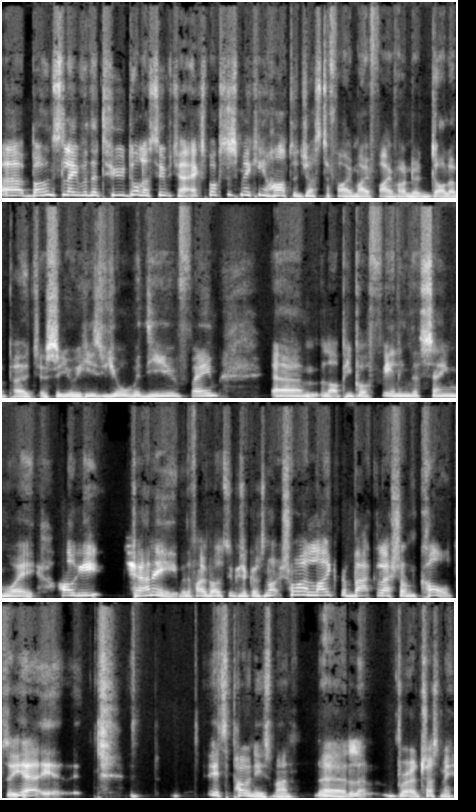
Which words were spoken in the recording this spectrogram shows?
Uh, Bone Slave with a two dollar super chat. Xbox is making it hard to justify my five hundred dollar purchase. So you, he's you're with you, fame. Um, a lot of people are feeling the same way. Hoggy Channy with a five dollar super goes. Not sure I like the backlash on Colt. Yeah, it, it's ponies, man. Uh, bro, trust me.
